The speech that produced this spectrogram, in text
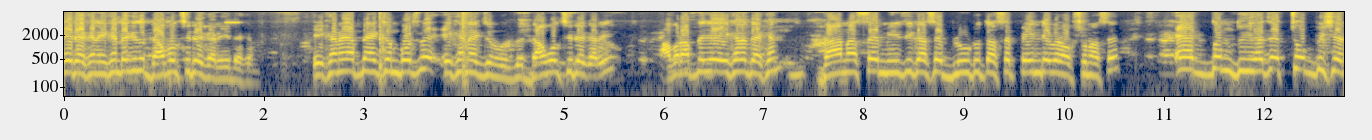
এই দেখেন, এখানটা কিন্তু ডাবল সিটের গাড়ি, এই দেখেন। এখানে আপনি একজন বসবে, এখানে একজন বসবে ডাবল সিটের গাড়ি। আবার আপনি যে এখানে দেখেন, গান আছে মিউজিক আছে ব্লুটুথ আছে পেন অপশন আছে। একদম দুই হাজার চব্বিশের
